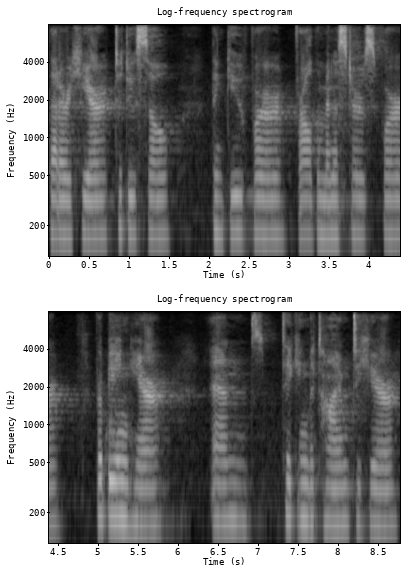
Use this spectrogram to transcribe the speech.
that are here to do so. Thank you for, for all the ministers for, for being here and taking the time to hear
